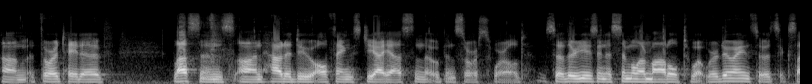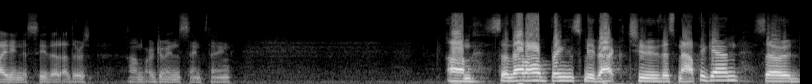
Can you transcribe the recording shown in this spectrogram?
um, authoritative lessons on how to do all things GIS in the open source world. So they're using a similar model to what we're doing, so it's exciting to see that others um, are doing the same thing. Um, so that all brings me back to this map again. So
